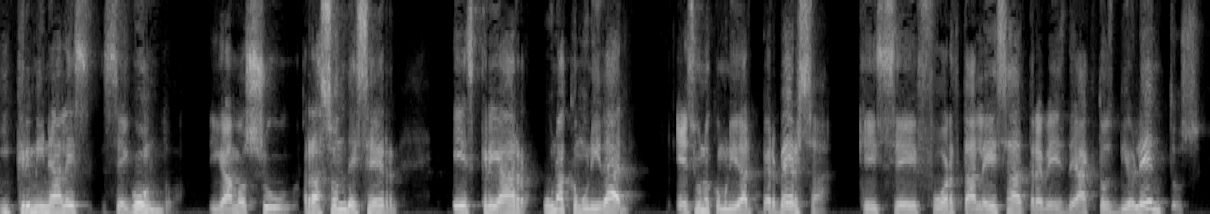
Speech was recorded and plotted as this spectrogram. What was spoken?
y criminales segundo. Digamos, su razón de ser es crear una comunidad. Es una comunidad perversa que se fortalece a través de actos violentos.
